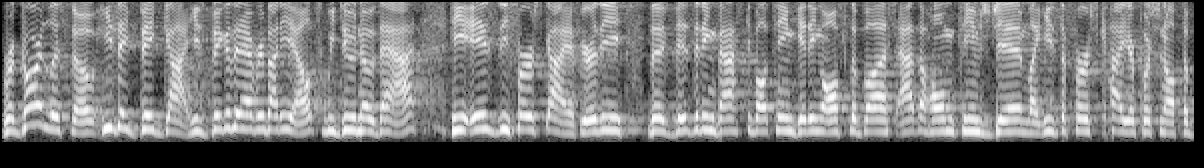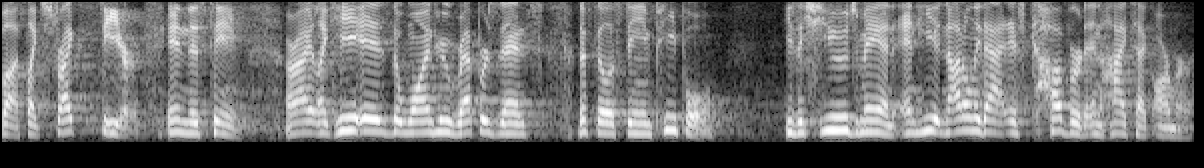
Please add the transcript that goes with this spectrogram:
Regardless, though, he's a big guy. He's bigger than everybody else. We do know that. He is the first guy. If you're the, the visiting basketball team getting off the bus at the home team's gym, like he's the first guy you're pushing off the bus. Like, strike fear in this team. All right? Like, he is the one who represents the Philistine people. He's a huge man, and he, not only that, is covered in high tech armor.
